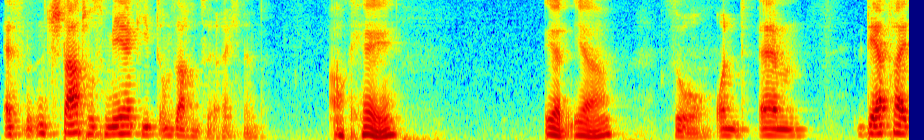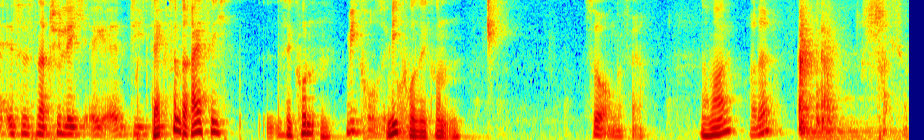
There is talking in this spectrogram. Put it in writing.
es einen Status mehr gibt, um Sachen zu errechnen. Okay. Ja, ja. So, und ähm, derzeit ist es natürlich äh, die 36 Sekunden. Mikrosekunden. Mikrosekunden. So ungefähr. Nochmal? Warte. Scheiße.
